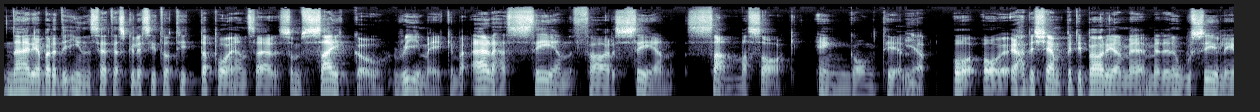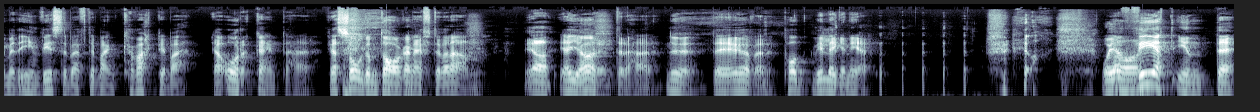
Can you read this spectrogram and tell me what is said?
när jag började inse att jag skulle sitta och titta på en så här som Psycho, remaken, bara, är det här scen för scen samma sak en gång till? Ja. Och, och jag hade kämpat i början med, med den osynliga, med det invisible efter bara en kvart. Jag bara, jag orkar inte här. För jag såg dem dagarna efter varann. Ja. Jag gör inte det här. Nu, det är över. Podd, vi lägger ner. Och jag Ja. vet inte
